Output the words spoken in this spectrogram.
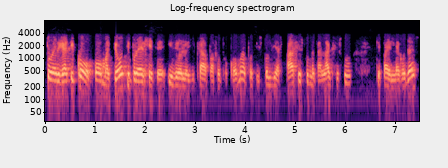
το εργατικό κόμμα και ό,τι προέρχεται ιδεολογικά από αυτό το κόμμα, από τις πολυδιασπάσεις του, μεταλλάξεις του και πάει λέγοντας,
